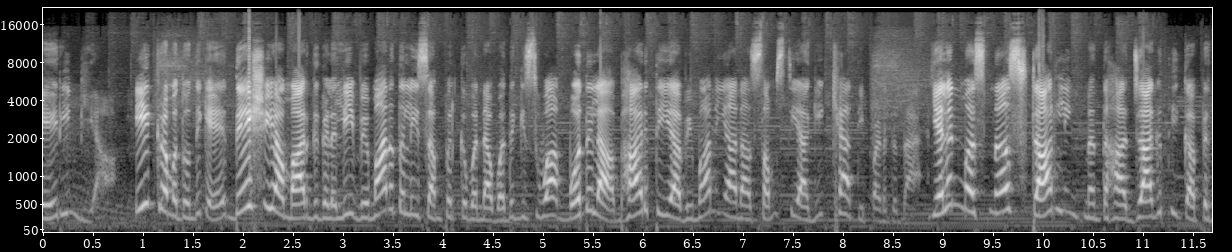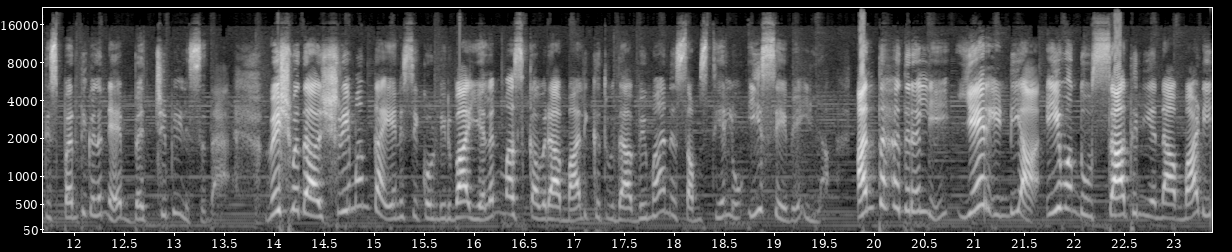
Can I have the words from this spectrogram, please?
ಏರ್ ಇಂಡಿಯಾ. ಈ ಕ್ರಮದೊಂದಿಗೆ ದೇಶೀಯ ಮಾರ್ಗಗಳಲ್ಲಿ ವಿಮಾನದಲ್ಲಿ ಸಂಪರ್ಕವನ್ನ ಒದಗಿಸುವ ಮೊದಲ ಭಾರತೀಯ ವಿಮಾನಯಾನ ಸಂಸ್ಥೆಯಾಗಿ ಖ್ಯಾತಿ ಪಡೆದಿದೆ. ಎಲನ್ ಮಸ್ಕ್ನ ಸ್ಟಾರ್ಲಿಂಕ್ ನಂತಹ ಜಾಗತಿಕ ಪ್ರತಿಸ್ಪರ್ಧಿಗಳನ್ನೇ ಬೆಚ್ಚಿ ಬೀಳಿಸಿದೆ. ವಿಶ್ವದ ಶ್ರೀಮಂತ ಎನಿಸಿಕೊಂಡಿರುವ ಎಲನ್ ಮಸ್ಕ್ ಅವರ ಮಾಲೀಕತ್ವದ ವಿಮಾನ ಸಂಸ್ಥೆಯಲ್ಲೂ ಈ ಸೇವೆ ಇಲ್ಲ. ಅಂತಹದರಲ್ಲಿ ಏರ್ ಇಂಡಿಯಾ ಈ ಒಂದು ಸಾಧನೆಯನ್ನ ಮಾಡಿ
